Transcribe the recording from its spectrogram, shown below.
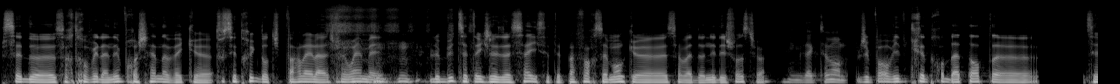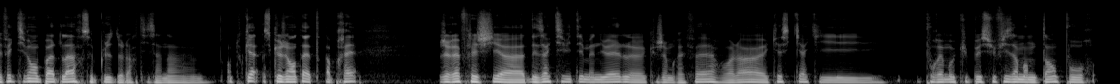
c'est de se retrouver l'année prochaine avec euh, tous ces trucs dont tu parlais là. Je fais ouais, mais le but c'était que je les essaye, c'était pas forcément que ça va donner des choses, tu vois. Exactement. J'ai pas envie de créer trop d'attentes. euh. C'est effectivement pas de l'art, c'est plus de l'artisanat. euh. En tout cas, ce que j'ai en tête. Après, j'ai réfléchi à des activités manuelles euh, que j'aimerais faire. Voilà, qu'est-ce qu'il y a qui pourrait m'occuper suffisamment de temps pour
